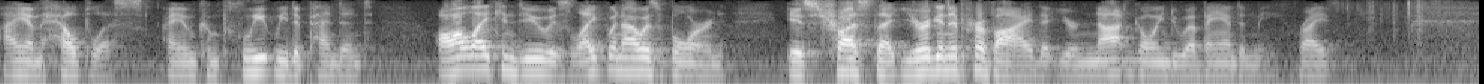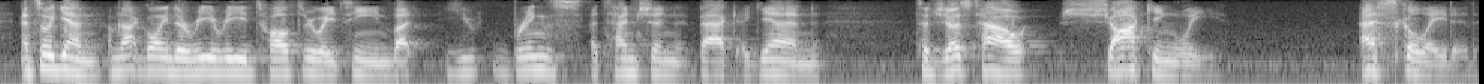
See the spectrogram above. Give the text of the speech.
I am helpless. I am completely dependent. All I can do is, like when I was born, is trust that you're going to provide, that you're not going to abandon me, right? And so, again, I'm not going to reread 12 through 18, but he brings attention back again to just how shockingly escalated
